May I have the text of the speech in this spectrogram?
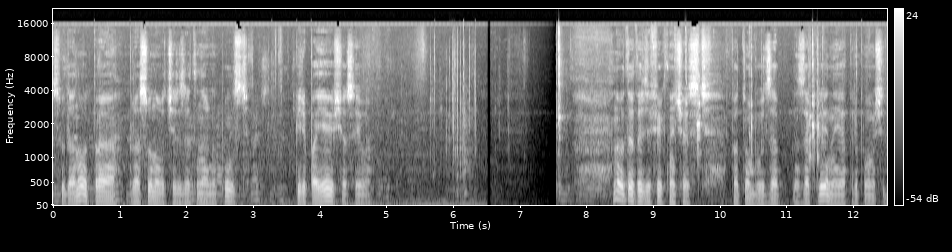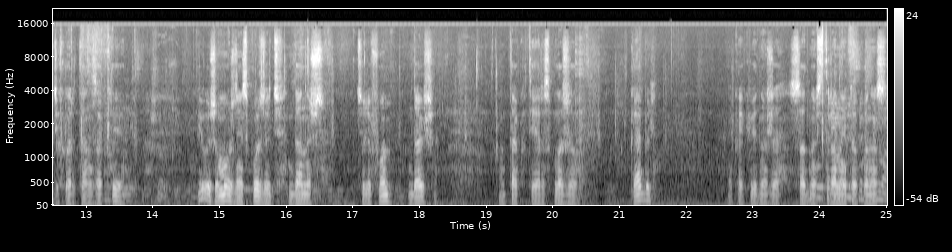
сюда. Ну вот про, просуну вот через это, наверное, полость. Перепаяю сейчас его. Ну вот эта дефектная часть потом будет за- заклеена. Я при помощи дехлортана заклею. И уже можно использовать данный телефон дальше. Вот так вот я расположил кабель. И, как видно уже с одной стороны только у нас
